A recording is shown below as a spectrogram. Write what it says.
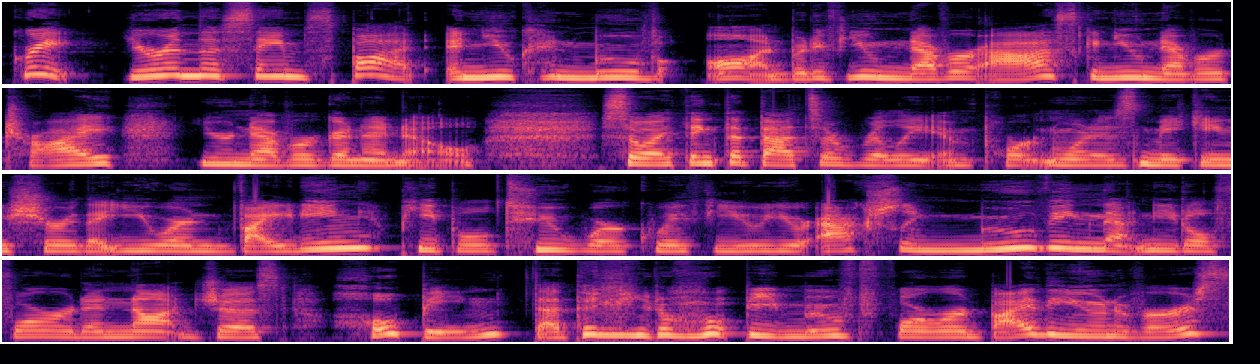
great, you're in the same spot and you can move on. But if you never ask and you never try, you're never going to know. So I think that that's a really important one is making sure that you are inviting people to work with you. You're actually moving that needle forward and not just hoping that the needle will be moved forward by the universe.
